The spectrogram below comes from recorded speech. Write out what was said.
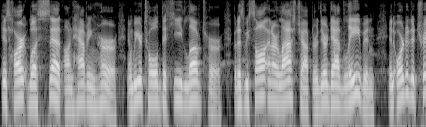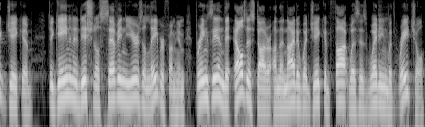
His heart was set on having her, and we are told that he loved her. But as we saw in our last chapter, their dad Laban, in order to trick Jacob to gain an additional seven years of labor from him, brings in the eldest daughter on the night of what Jacob thought was his wedding with Rachel.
